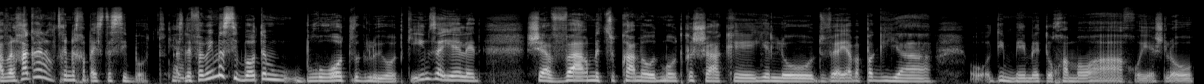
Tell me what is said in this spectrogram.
אבל אחר כך אנחנו צריכים לחפש את הסיבות. כן. אז לפעמים הסיבות הן ברורות וגלויות, כי אם זה הילד שעבר מצוקה מאוד מאוד קשה כילוד, והיה בפגייה, או דימם לתוך המוח, או יש לו,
